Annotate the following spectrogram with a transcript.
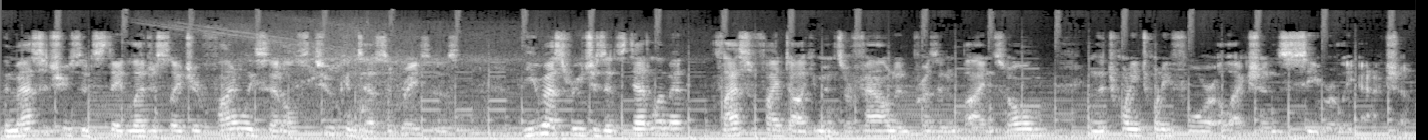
the Massachusetts state legislature finally settles two contested races, the U.S. reaches its debt limit, classified documents are found in President Biden's home, and the 2024 elections see early action.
